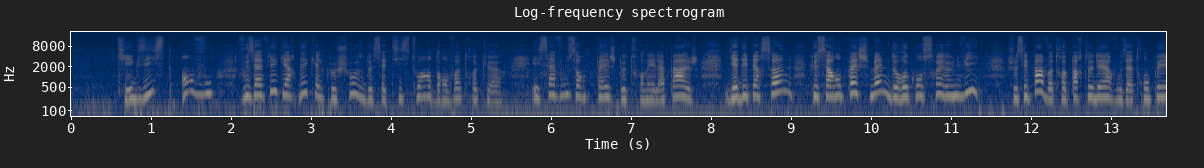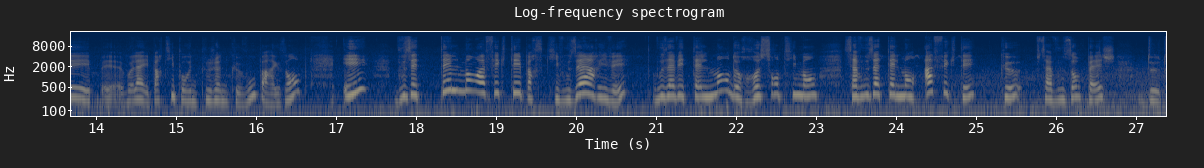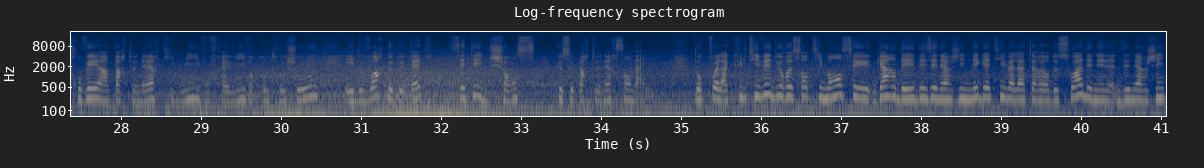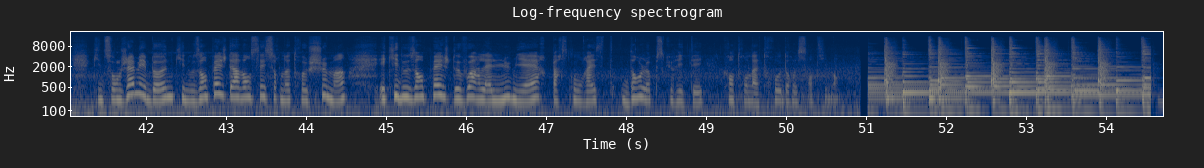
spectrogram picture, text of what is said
qui existe en vous. Vous avez gardé quelque chose de cette histoire dans votre cœur et ça vous empêche de tourner la page. Il y a des personnes que ça empêche même de reconstruire une vie. Je ne sais pas, votre partenaire vous a trompé et voilà, est parti pour une plus jeune que vous par exemple et vous êtes tellement affecté par ce qui vous est arrivé, vous avez tellement de ressentiment, ça vous a tellement affecté que ça vous empêche de trouver un partenaire qui, lui, vous ferait vivre autre chose et de voir que peut-être c'était une chance que ce partenaire s'en aille. Donc voilà, cultiver du ressentiment, c'est garder des énergies négatives à l'intérieur de soi, des, énergies qui ne sont jamais bonnes, qui nous empêchent d'avancer sur notre chemin et qui nous empêchent de voir la lumière parce qu'on reste dans l'obscurité quand on a trop de ressentiment.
